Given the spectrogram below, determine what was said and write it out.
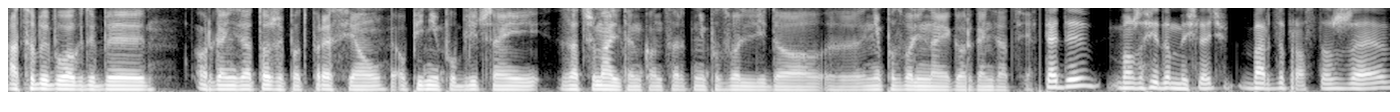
A co by było, gdyby organizatorzy pod presją opinii publicznej zatrzymali ten koncert, nie pozwolili, do, y, nie pozwolili na jego organizację. Wtedy można się domyśleć bardzo prosto, że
